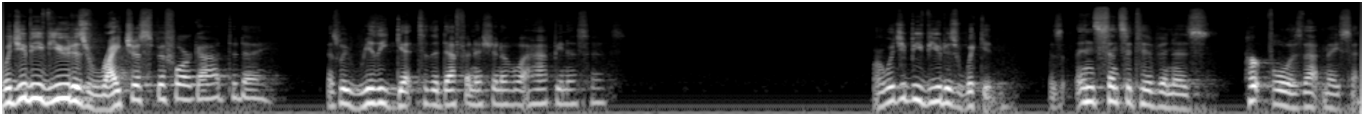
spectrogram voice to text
Would you be viewed as righteous before God today as we really get to the definition of what happiness is? Or would you be viewed as wicked, as insensitive, and as hurtful as that may sound?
